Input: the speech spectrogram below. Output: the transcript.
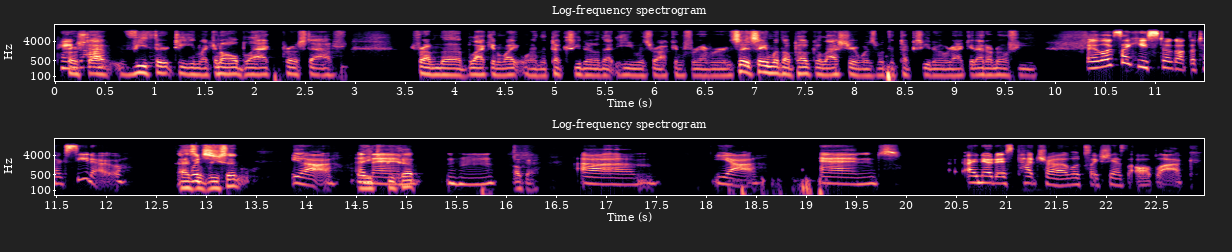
pro Paint staff. V13, like an all black pro staff from the black and white one, the tuxedo that he was rocking forever. And so same with Opelka last year was with the tuxedo racket. I don't know if he It looks like he's still got the tuxedo. as Which- of recent Yeah, and then Mhm. Okay. um, yeah, and I noticed Petra looks like she has the all black.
